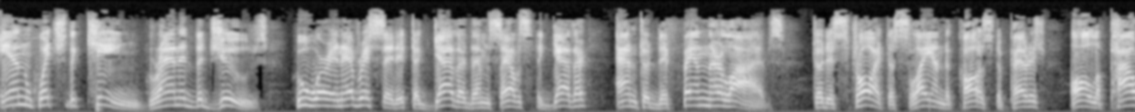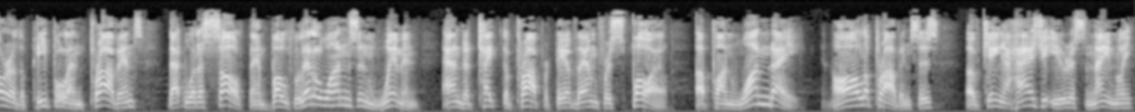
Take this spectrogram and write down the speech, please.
in which the king granted the Jews who were in every city to gather themselves together and to defend their lives, to destroy, to slay, and to cause to perish all the power of the people and province that would assault them, both little ones and women, and to take the property of them for spoil upon one day in all the provinces of King Ahasuerus, namely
